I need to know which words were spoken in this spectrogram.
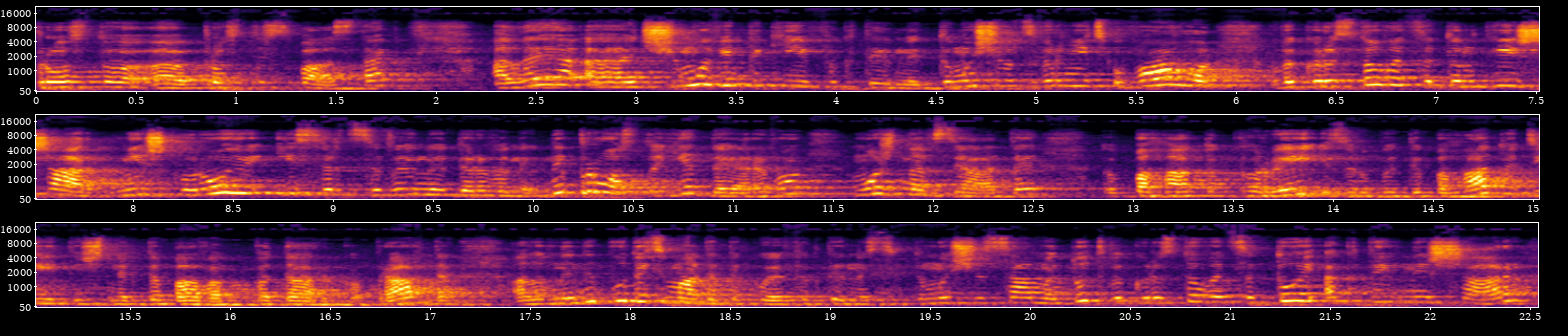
просто, е, просто спас. Так але е, чому він такий ефективний? Тому що от зверніть увагу, використовується тонкий шар між корою і серцевиною деревини. Не просто є дерево, можна взяти багато кори і зробити багато дієтичних добавок подарку, правда? Але вони не будуть мати такої ефективності, тому що саме тут використовується той активний шар.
